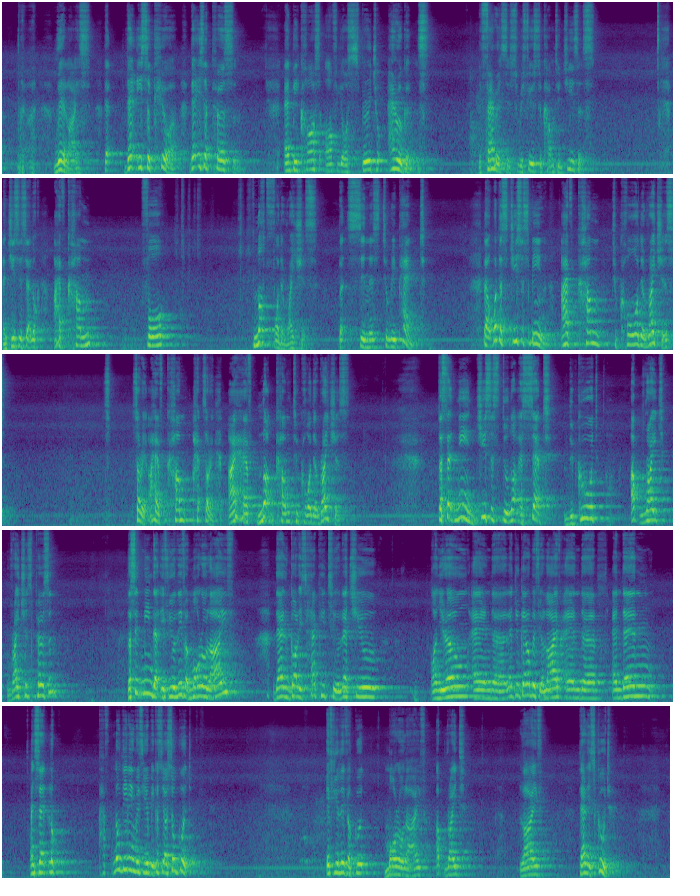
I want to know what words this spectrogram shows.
realize that there is a cure, there is a person, and because of your spiritual arrogance, the Pharisees refused to come to Jesus. And Jesus said, Look, I have come for not for the righteous, but sinners to repent. Now, what does Jesus mean? I have come to call the righteous. Sorry, I have come, sorry, I have not come to call the righteous. Does that mean Jesus do not accept the good, upright, righteous person? Does it mean that if you live a moral life, then God is happy to let you on your own and uh, let you get on with your life and uh, and then and said, look, I have no dealing with you because you are so good. If you live a good moral life, upright life, then it's good.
